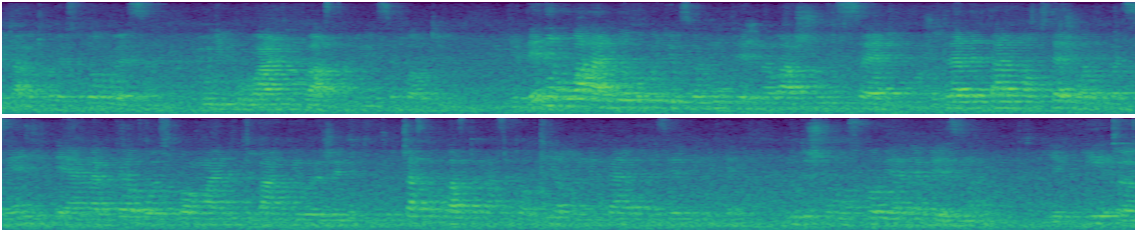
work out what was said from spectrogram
яка використовується у лікуванні пластикової енцефалії. Єдина увага, я би хотів звернути на вашу, це що треба детально обстежувати пацієнтів, і МРТ обов'язково має бути в банків режимі, часто пластикна енцефалія виникає у пацієнтів, які внутрішньомозкові аневризми, які е,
